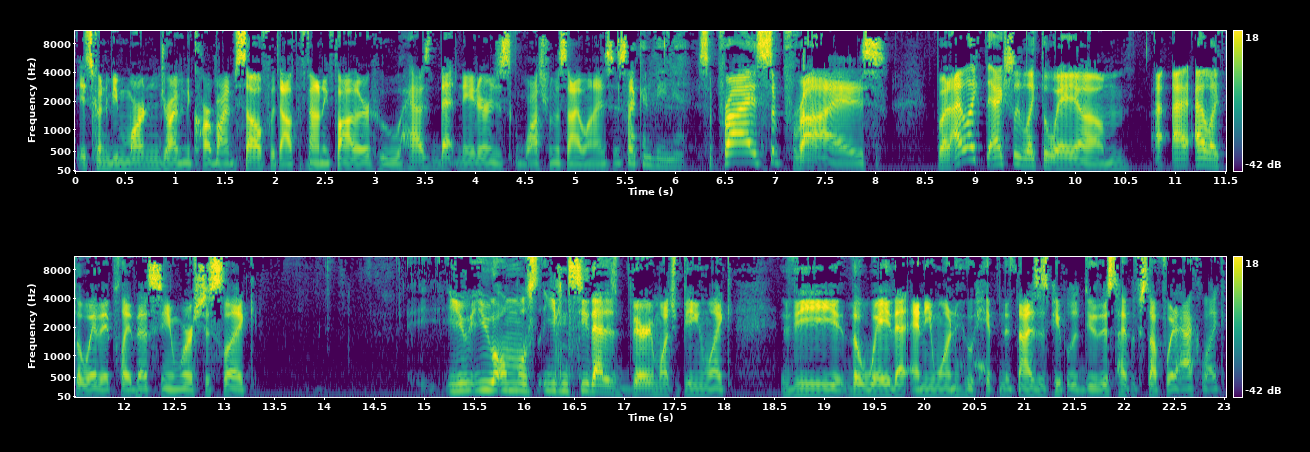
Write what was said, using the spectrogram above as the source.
it's going to be Martin driving the car by himself without the founding father, who has the detonator and just watch from the sidelines. It's Not like convenient. surprise, surprise. But I like actually like the way um I, I, I like the way they played that scene where it's just like you you almost you can see that as very much being like the the way that anyone who hypnotizes people to do this type of stuff would act like.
